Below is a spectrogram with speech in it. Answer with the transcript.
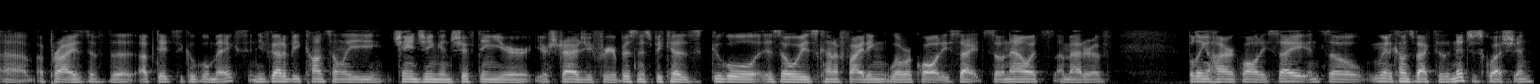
um, apprised of the updates that Google makes, and you've got to be constantly changing and shifting your your strategy for your business because Google is always kind of fighting lower quality sites. So now it's a matter of building a higher quality site, and so when it comes back to the niches question,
